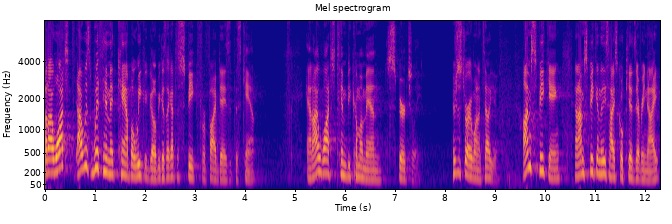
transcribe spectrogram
But I watched, I was with him at camp a week ago because I got to speak for five days at this camp. And I watched him become a man spiritually. Here's a story I want to tell you. I'm speaking, and I'm speaking to these high school kids every night,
